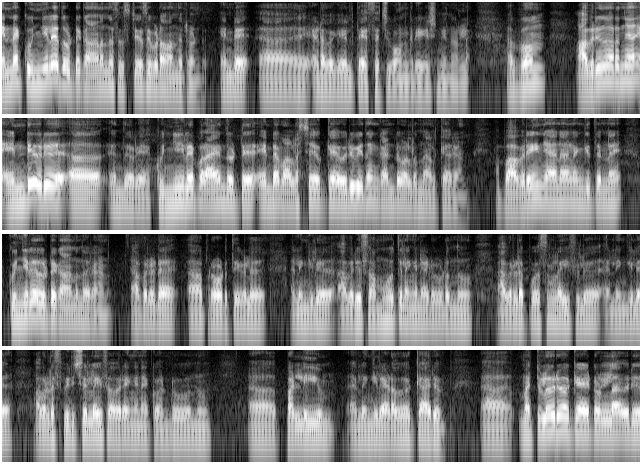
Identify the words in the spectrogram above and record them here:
എന്നെ കുഞ്ഞിലെ തൊട്ട് കാണുന്ന സിസ്റ്റേഴ്സ് ഇവിടെ വന്നിട്ടുണ്ട് എന്റെ ഇടവകയിലത്തെ എസ് എച്ച് കോൺഗ്രിഗേഷനിൽ നിന്നുള്ള. അപ്പം അവരെന്ന് പറഞ്ഞാൽ എന്റെ ഒരു എന്താ പറയുക കുഞ്ഞിലെ പ്രായം തൊട്ട് എന്റെ വളർച്ചയൊക്കെ ഒരുവിധം കണ്ടു വളർന്ന ആൾക്കാരാണ്. അപ്പോൾ അവരെയും ഞാനാണെങ്കിൽ തന്നെ കുഞ്ഞിലെ തൊട്ട് കാണുന്നവരാണ്. അവരുടെ പ്രവർത്തികൾ അല്ലെങ്കിൽ അവർ സമൂഹത്തിൽ എങ്ങനെ ഇടപെടുന്നു അവരുടെ പേഴ്സണൽ ലൈഫിൽ അല്ലെങ്കിൽ അവരുടെ സ്പിരിച്വൽ ലൈഫ് അവരെങ്ങനെ കൊണ്ടുപോകുന്നു പള്ളിയും അല്ലെങ്കിൽ ഇടവകക്കാരും മറ്റുള്ളവരുമൊക്കെ ആയിട്ടുള്ള ഒരു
